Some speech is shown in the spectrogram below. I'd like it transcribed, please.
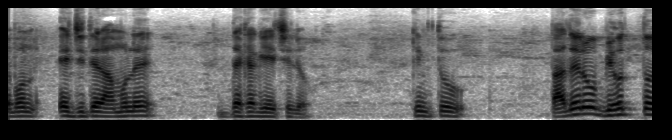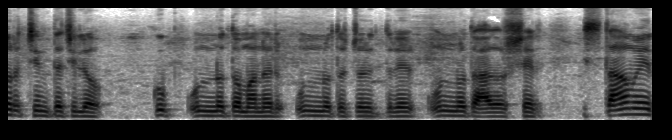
এবং এজিতের আমলে দেখা গিয়েছিল। কিন্তু তাদেরও বৃহত্তর চিন্তা ছিল খুব উন্নত মানের, উন্নত চরিত্রের, উন্নত আদর্শের ইসলামের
